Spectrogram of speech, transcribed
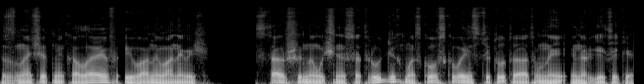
Значит, Николаев Иван Иванович, старший научный сотрудник Московского института атомной энергетики.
